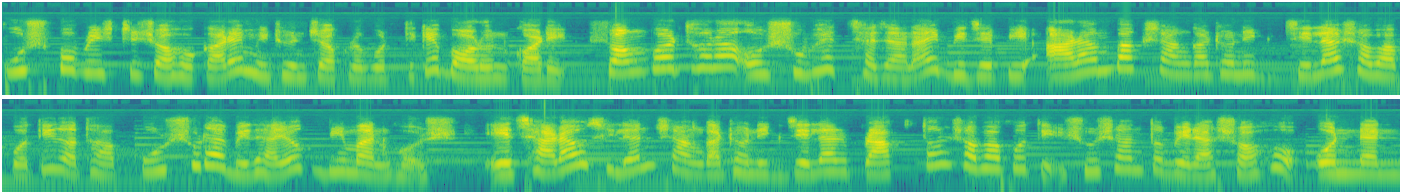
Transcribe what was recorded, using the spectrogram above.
পুষ্পবৃষ্টি সহকারে মিঠুন চক্রবর্তীকে বরণ করে। সংবর্ধনা ও শুভেচ্ছা জানায় বিজেপি আরামবাগ সাংগঠনিক জেলা সভাপতি তথা পুরসুরা বিধায়ক বিমান ঘোষ। এছাড়াও ছিলেন সাংগঠনিক জেলার প্রাক্তন সভাপতি সুশান্ত বেরা সহ অন্যান্য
